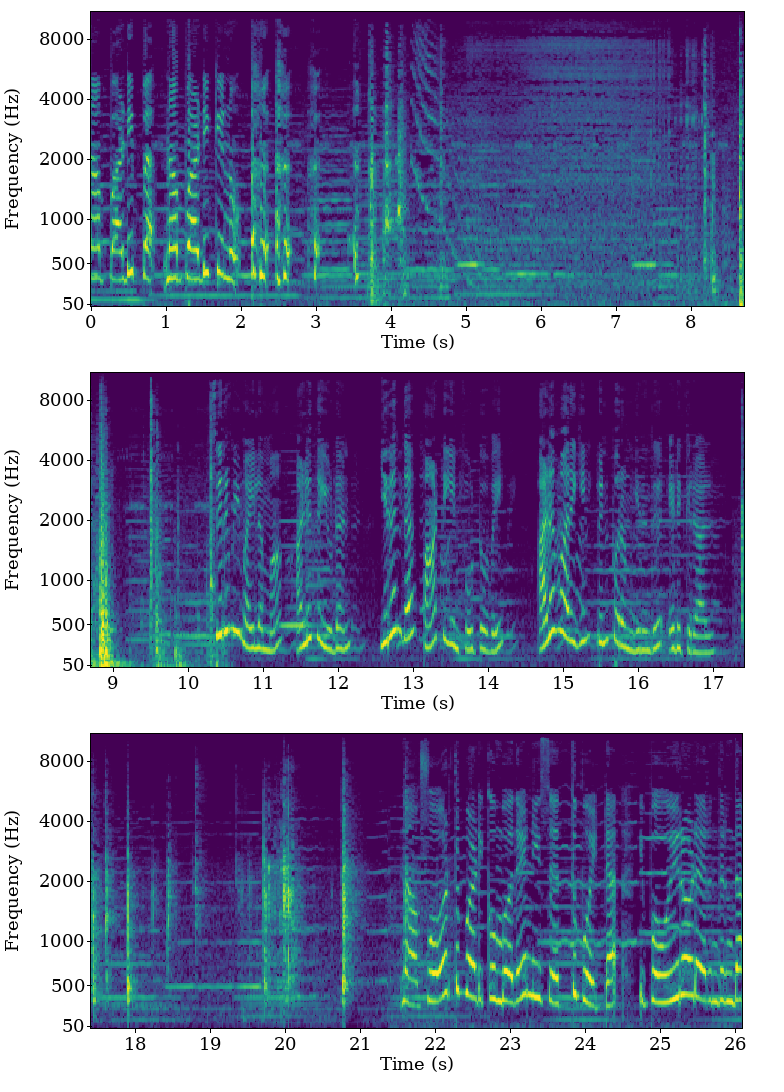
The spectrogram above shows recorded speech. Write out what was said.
நான் படிப்பேன். நான் படிக்கணும். சிறுமி மயிலம்மா அழுகையுடன் இறந்த பாட்டியின் போட்டோவை அலமாரியின் பின்புறம் இருந்து எடுக்கிறாள். நான் ஃபோர்த்து படிக்கும் போதே நீ செத்து போயிட்ட. இப்போ உயிரோட இருந்திருந்தா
